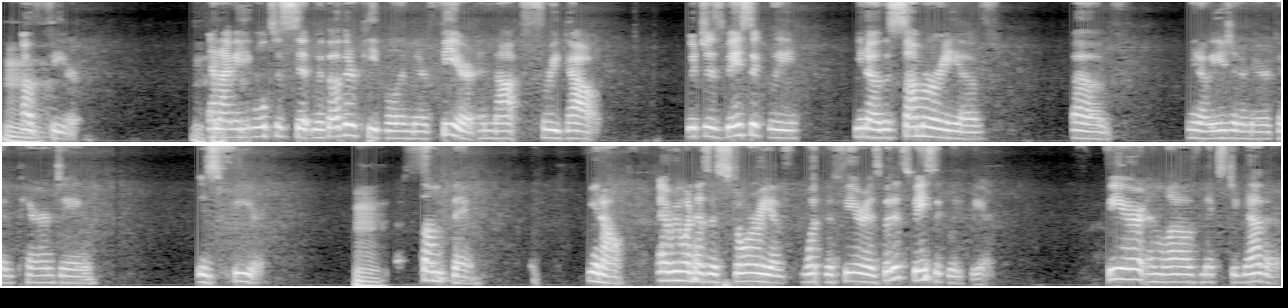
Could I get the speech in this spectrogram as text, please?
mm. of fear. Mm-hmm. And I'm able to sit with other people in their fear and not freak out, which is basically, you know, the summary of of you know, Asian American parenting is fear. Mm. Something. You know, everyone has a story of what the fear is, but it's basically fear. Fear and love mixed together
